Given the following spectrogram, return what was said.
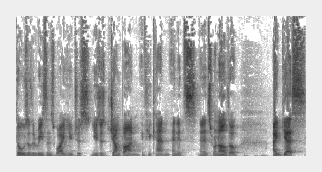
those are the reasons why you just you just jump on if you can, and it's and it's Ronaldo. I guess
